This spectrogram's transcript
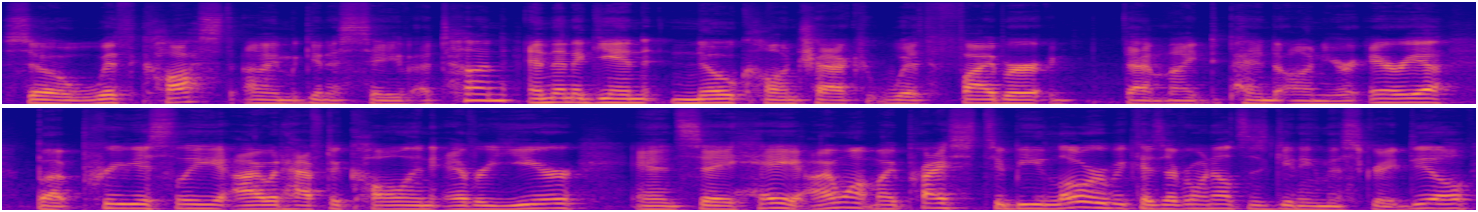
So with cost, I'm gonna save a ton. And then again, no contract with fiber. That might depend on your area, but previously I would have to call in every year and say, hey, I want my price to be lower because everyone else is getting this great deal.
